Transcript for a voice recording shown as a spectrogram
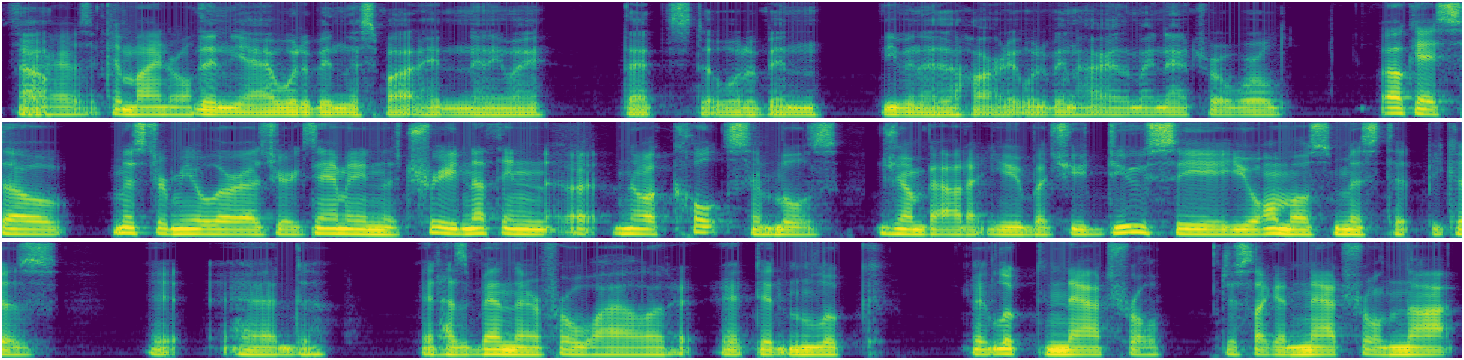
Sorry, Oh. it was a combined roll. Then yeah, it would have been the spot hidden anyway. That still would have been even at a hard. It would have been higher than my natural world. Okay, so Mr. Muller, as you're examining the tree, nothing, uh, no occult symbols jump out at you, but you do see, you almost missed it because it had, it has been there for a while and it, it didn't look, it looked natural, just like a natural knot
